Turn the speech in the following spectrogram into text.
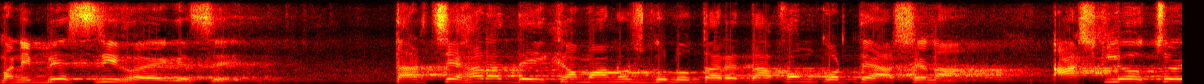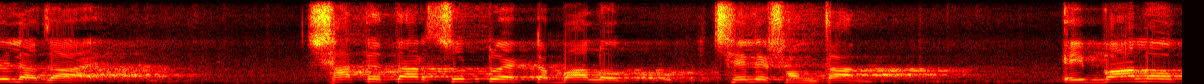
মানে বেশ্রী হয়ে গেছে। তার চেহারা দেখা মানুষগুলো তারে দাফন করতে আসে না, আসলেও চইলা যায়। সাথে তার ছোট্ট একটা বালক, ছেলে সন্তান। এই বালক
